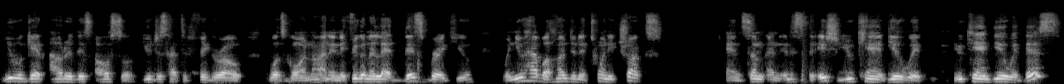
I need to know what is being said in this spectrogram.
you will get out of this also. You just have to figure out what's going on. And if you're gonna let this break you, when you have 120 trucks and some and it's the issue, you can't deal with you can't deal with this,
